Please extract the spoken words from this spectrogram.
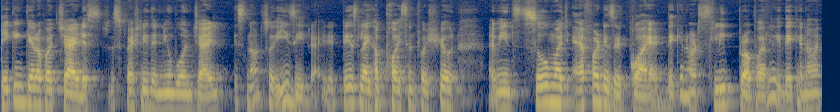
taking care of a child, especially the newborn child, is not so easy, right? It tastes like a poison for sure. I mean, so much effort is required. They cannot sleep properly. They cannot,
